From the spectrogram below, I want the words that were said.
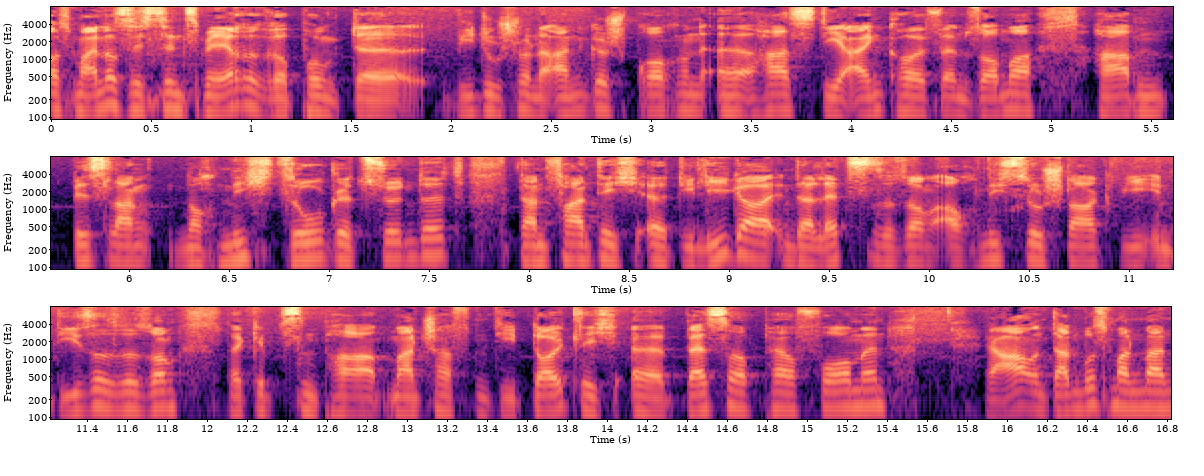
Aus meiner Sicht sind es mehrere Punkte. Wie du schon angesprochen äh, hast, die Einkäufe im Sommer haben bislang noch nicht so gezündet. Dann fand ich äh, die Liga in der letzten Saison auch nicht so stark wie in dieser Saison. Da gibt es ein paar Mannschaften, die deutlich äh, besser performen. Ja, und dann muss man mal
